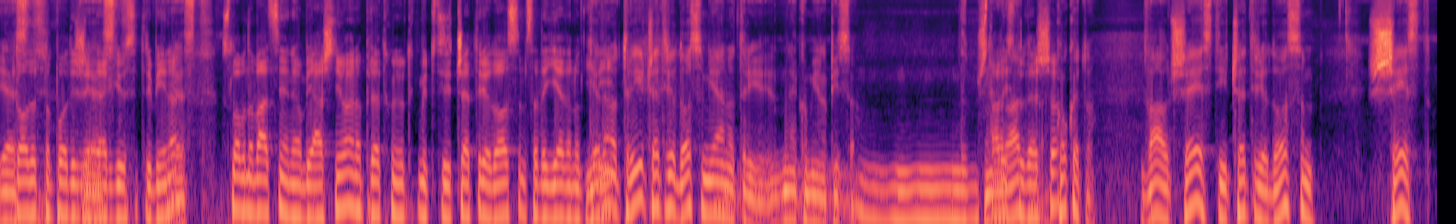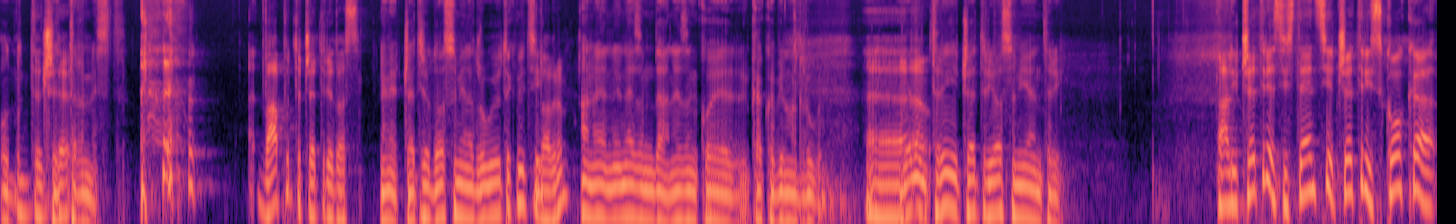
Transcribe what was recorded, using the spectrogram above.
jest, dodatno podiže jest, energiju sa tribina. Jeste. Slobodno bacanje neobjašnjivo, na prethodnoj utakmici 4 od 8, sada 1 od 3. 1 od 3, 4 od 8, 1 od 3. Neko mi je napisao. Mm, šta li se tu dešava? Koliko je to? 2 od 6 i 4 od 8, 6 od De- de- 14. Dva puta 4 od 8. Ne, ne, 4 od 8 je na drugoj utakmici. Dobro. A ne, ne, ne znam, da, ne znam ko je, kako je bilo na drugoj. Uh, 1, 3, 4, 8, 1, 3. ali četiri asistencije, četiri skoka,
